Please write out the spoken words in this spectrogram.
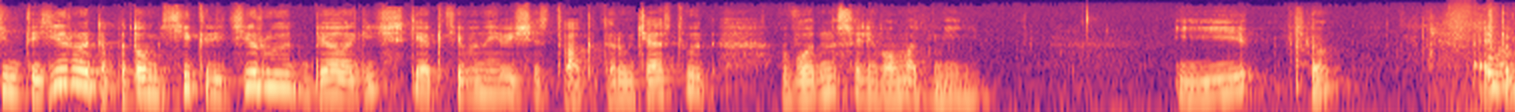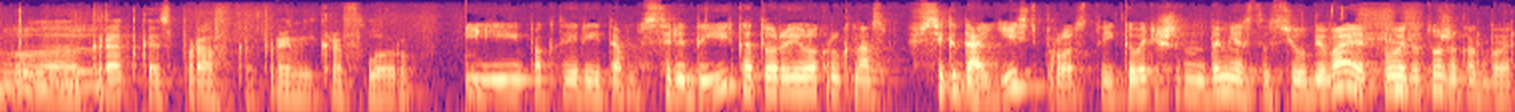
синтезируют, а потом секретируют биологически активные вещества, которые участвуют в водно-солевом обмене. И все. Это была краткая справка про микрофлору. И бактерии там среды, которые вокруг нас всегда есть просто. И говоришь, что до места все убивает, но это тоже как бы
